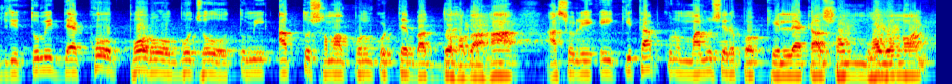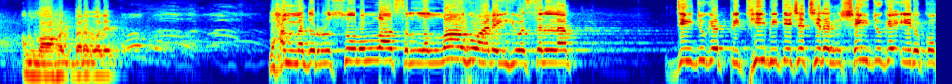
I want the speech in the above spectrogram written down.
যদি তুমি দেখো, পড়ো, বোঝো, তুমি আত্মসমাপন করতে বাধ্য হবা। হ্যাঁ আসলে এই কিতাব কোনো মানুষের পক্ষে লেখা সম্ভব নয়। আল্লাহ আকবার বলেন। মোহাম্মদুর রসুল্লাহ সাল্লাল্লাহু আলাইহি ওয়াসাল্লাম, যেই যুগে পৃথিবীতে এসেছিলেন, সেই যুগে এরকম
